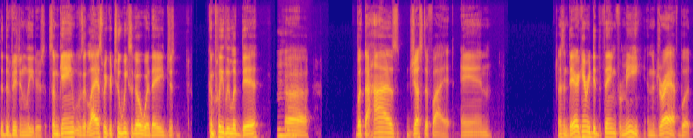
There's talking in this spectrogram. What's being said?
the division leaders. Some game was it last week or two weeks ago where they just completely looked dead. Mm-hmm. Uh, but the highs justify it. And listen, Derrick Henry did the thing for me in the draft, but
